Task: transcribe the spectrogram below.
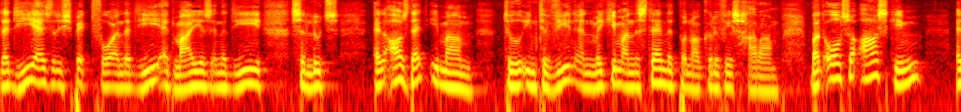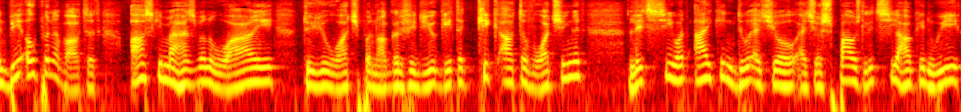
that he has respect for and that he admires and that he salutes. And ask that imam to intervene and make him understand that pornography is haram. But also ask him and be open about it. Asking my husband, why do you watch pornography? Do you get a kick out of watching it? Let's see what I can do as your as your spouse. Let's see how can we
